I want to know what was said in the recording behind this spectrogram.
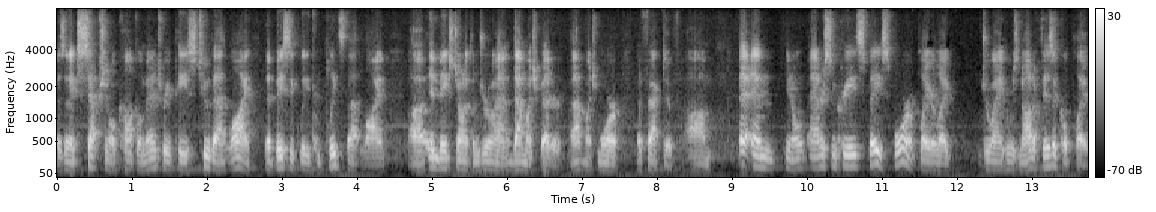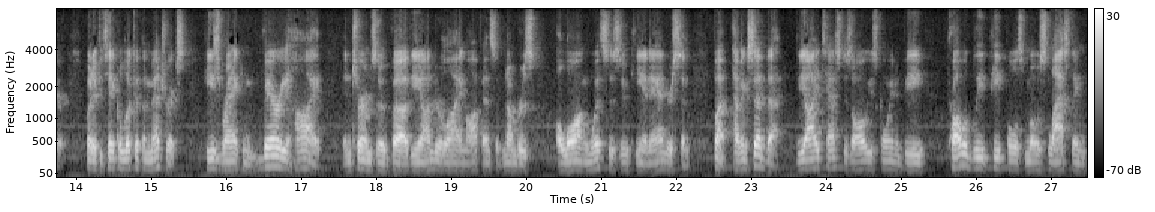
as an exceptional complementary piece to that line that basically completes that line uh, it makes Jonathan Drouin that much better, that much more effective. Um, and, you know, Anderson creates space for a player like Drouin, who's not a physical player. But if you take a look at the metrics, he's ranking very high in terms of uh, the underlying offensive numbers along with Suzuki and Anderson. But having said that, the eye test is always going to be probably people's most lasting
